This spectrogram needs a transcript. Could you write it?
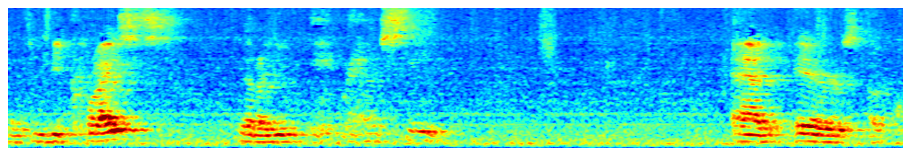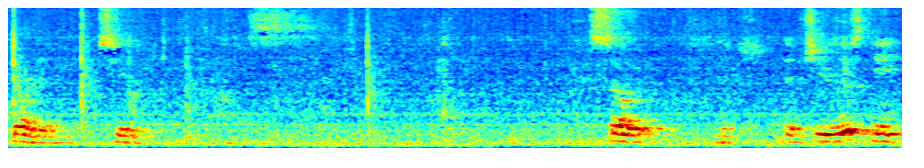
And if you be Christ's, then are you Abraham's seed and heirs according to promise. So the, the Jews need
